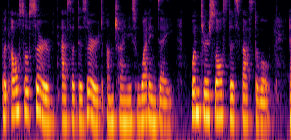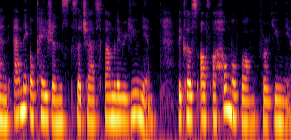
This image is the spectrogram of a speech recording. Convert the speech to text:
but also served as a dessert on Chinese Wedding Day, Winter Solstice Festival, and any occasions such as family reunion, because of a homophone for union.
